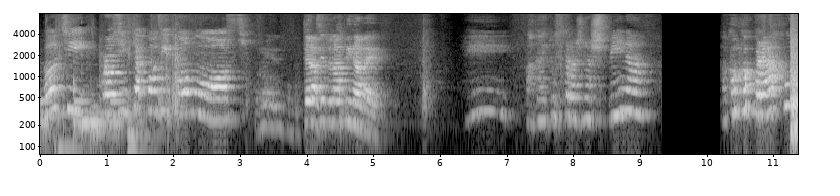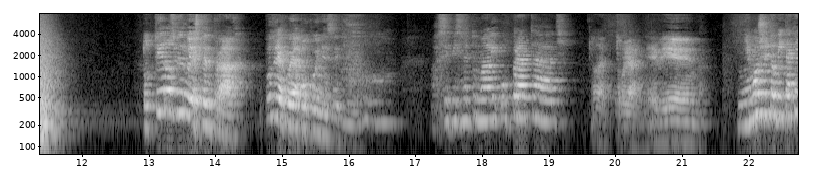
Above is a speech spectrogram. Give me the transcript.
Vlčík, prosím ťa, poď mi pomôcť. Teraz je to napínavé. Aká je tu strašná špína. A koľko prachu. To ty rozviruješ ten prach. Pozri, ako ja pokojne sedím. Asi by sme tu mali upratať. Ale to ja neviem. Nemôže to byť také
